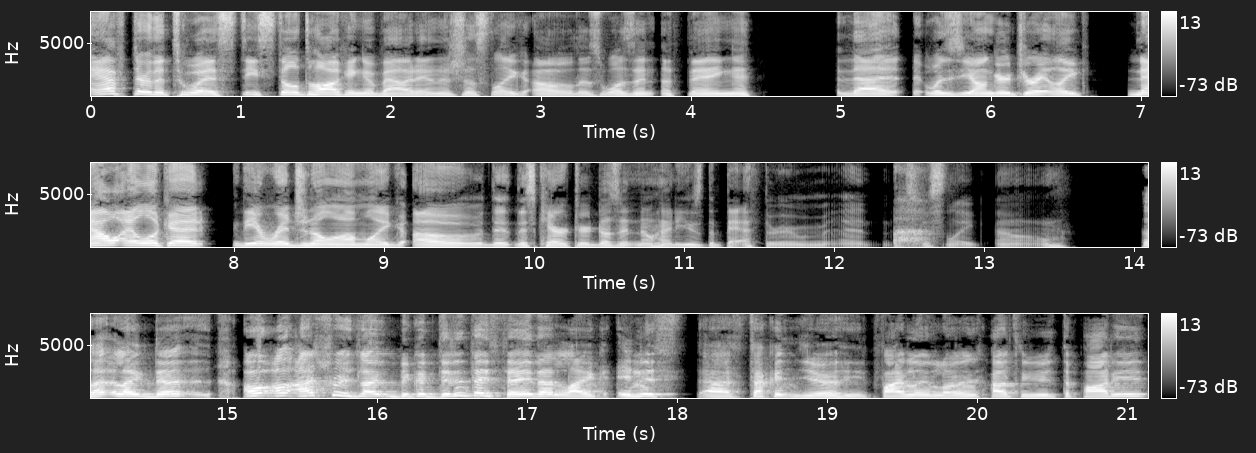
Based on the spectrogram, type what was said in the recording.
after the twist he's still talking about it and it's just like oh this wasn't a thing that was younger Drake like now I look at the original and I'm like oh th- this character doesn't know how to use the bathroom and it's just like oh Like, like the oh, oh actually like because didn't they say that like in his uh, second year he finally learned how to use the potty?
